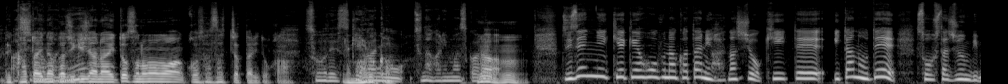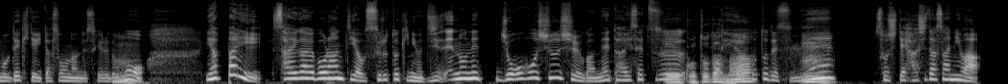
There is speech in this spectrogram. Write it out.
う。で硬い中敷きじゃい。ないとそのままこう刺さっちゃったりとか。そうです。怪我にもつながりますから、うんうん。事前に経験豊富な方に話を聞いていたので、そうした準備もできていたそうなんですけれども、やっぱり災害ボランティアをするときには事前のね情報収集がね大切っていうことだなっていうことですね。うんそして橋田さんには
